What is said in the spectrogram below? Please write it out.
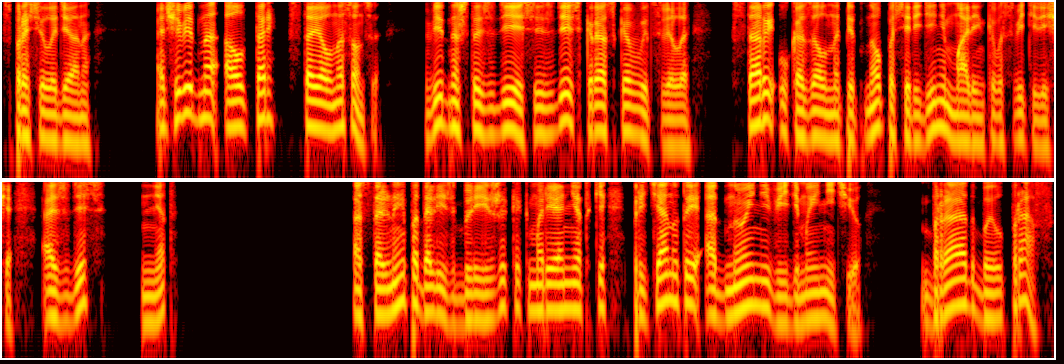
спросила Диана. Очевидно, алтарь стоял на солнце. Видно, что здесь и здесь краска выцвела. Старый указал на пятно посередине маленького святилища, а здесь — нет. Остальные подались ближе, как марионетки, притянутые одной невидимой нитью. Брат был прав.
